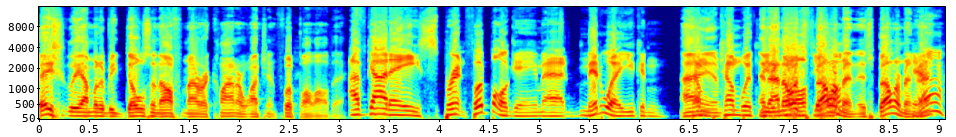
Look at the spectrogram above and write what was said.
Basically, I'm going to be dozing off my recliner watching football all day. I've got a sprint football game at Midway. You can come, am, come with me. and I know it's if you want. Bellarmine. It's Bellerman, Yeah, right?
